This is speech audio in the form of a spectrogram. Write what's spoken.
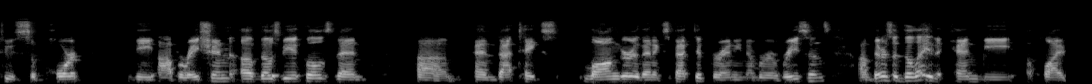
to support the operation of those vehicles, then um, and that takes longer than expected for any number of reasons, um, there's a delay that can be applied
